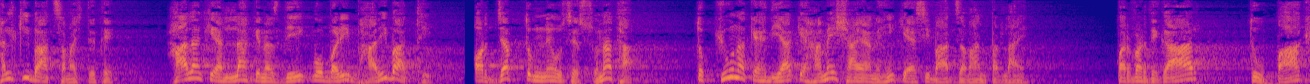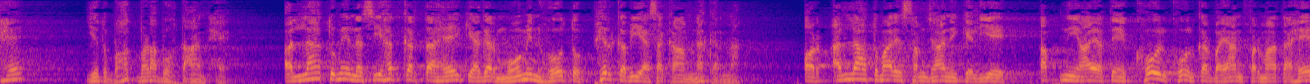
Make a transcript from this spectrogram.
हल्की बात समझते थे। हालाँकि अल्लाह के नज़दीक वो बड़ी भारी बात थी। और जब तुमने उसे सुना था तो क्यों ना कह दिया कि हमें शाया नहीं कि ऐसी बात जबान पर लाएँ? परवरदिगार, तू पाक है, ये तो बहुत बड़ा बोहतान है। अल्लाह तुम्हें नसीहत करता है कि अगर मोमिन हो तो फिर कभी ऐसा काम न करना। और अल्लाह तुम्हारे समझाने के लिए अपनी आयतें खोल खोल कर बयान फरमाता है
